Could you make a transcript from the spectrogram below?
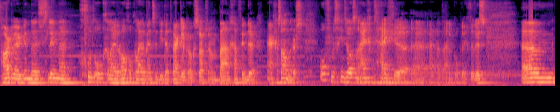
hardwerkende, slimme, goed opgeleide, hoogopgeleide mensen die daadwerkelijk ook straks een baan gaan vinden ergens anders. Of misschien zelfs een eigen bedrijfje uh, uiteindelijk oplichten. Dus Um,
